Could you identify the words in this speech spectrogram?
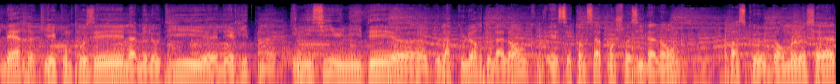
l'air qui est composé, la mélodie, euh, les rythmes, initie une idée euh, de la couleur de la langue. Et c'est comme ça qu'on choisit la langue. Parce que dans Molosayat,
